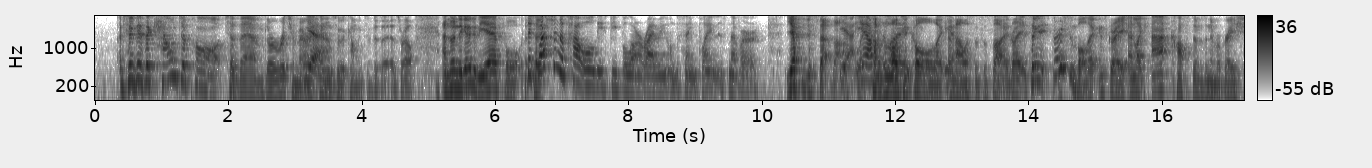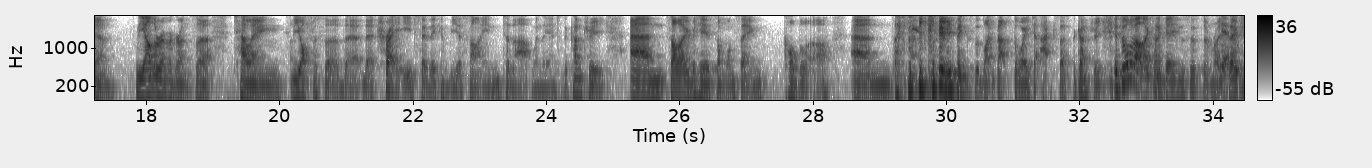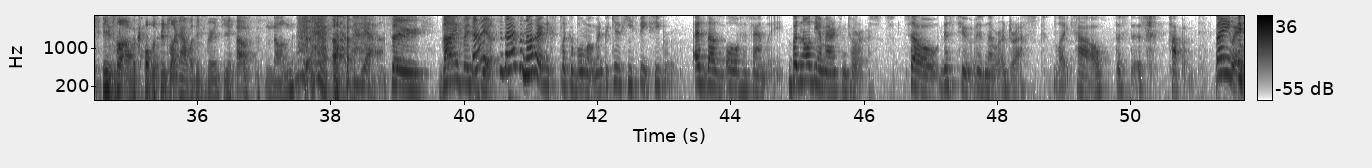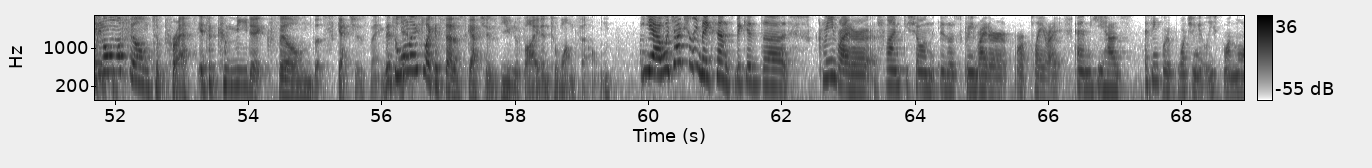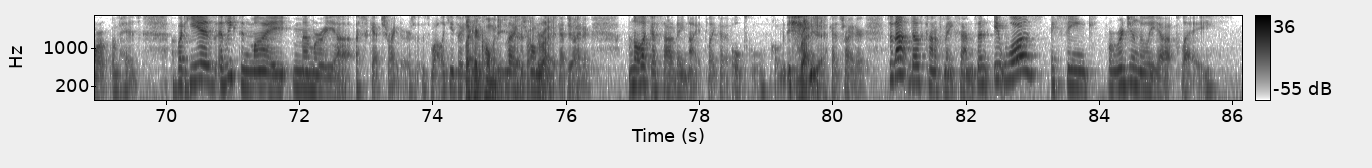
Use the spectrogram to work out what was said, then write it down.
So there's a counterpart to them. There are rich Americans who are coming to visit Israel, and when they go to the airport, The to- question of how all these people are arriving on the same plane is never. you have to just set that, Yeah, up, like kind of to, like- logical like yeah. analysis aside, right? So it's very symbolic. It's great, and like at customs and immigration. The other immigrants are telling the officer their, their trade so they can be assigned to that when they enter the country. And Salah overhears someone saying cobbler and so he clearly thinks that like that's the way to access the country. It's all about like trying to game the system, right? Yeah. So he's like, I'm a cobbler. He's like, how much experience do you have? None. Yeah. So that is basically That's, so that's another inexplicable moment because he speaks Hebrew, as does all of his family, but not the American tourists. So this too is never addressed, like how this this happened. But anyway, It's we- not a film to press. It's a comedic film that sketches things. It's Yeah. almost like a set of sketches unified into one film. Yeah, which actually makes sense because the screenwriter Ephraim Kishon is a screenwriter or playwright, and he has. I think we're watching at least one more of his, but he is, at least in my memory, uh, a sketch writer as well. Like he's a Like he's a comedy like sketch a writer, comedy right, sketch yeah. writer. Not like a Saturday night, like an old school comedy Right, yeah. sketch writer. So that does kind of make sense. And it was, I think, originally a play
